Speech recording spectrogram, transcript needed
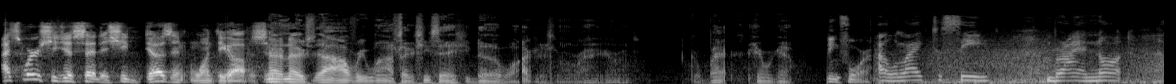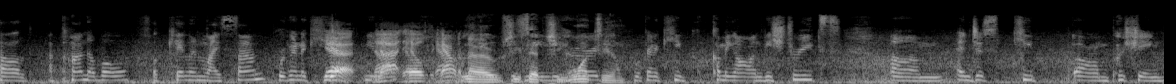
I swear she just said that she doesn't want the officer. No, no. I'll rewind a second. She says she does. Watch this right here. Go back. Here we go. Waiting for. I would like to see Brian not held accountable for killing my son. We're going to keep, Yeah, you know, not held accountable. No, she His said she be wants him. We're going to keep coming out on these streets um, and just keep um, pushing.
